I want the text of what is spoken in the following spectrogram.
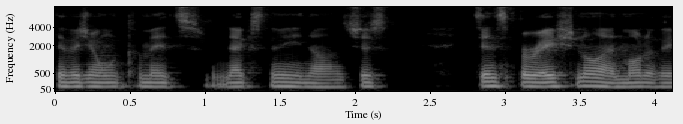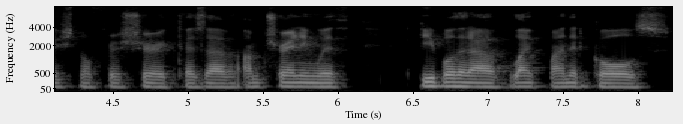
Division One commits next to me. You know, it's just it's inspirational and motivational for sure because I'm I'm training with people that have like-minded goals.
